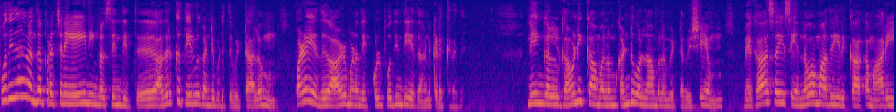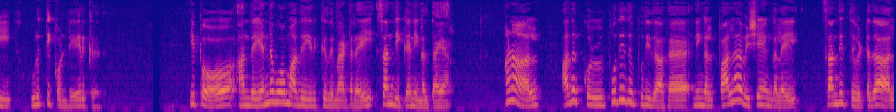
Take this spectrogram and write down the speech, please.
புதிதாக வந்த பிரச்சனையை நீங்கள் சிந்தித்து அதற்கு தீர்வு கண்டுபிடித்து விட்டாலும் பழையது ஆழ்மனதைக்குள் பொதிந்தியதான் கிடக்கிறது. நீங்கள் கவனிக்காமலும் கண்டுகொள்ளாமலும் விட்ட விஷயம் மெகா சைஸ் என்னவோ மாதிரி இருக்காக மாறி உறுத்தி கொண்டே இருக்கிறது. இப்போ அந்த என்னவோ மாதிரி இருக்குது மேட்டரை சந்திக்க நீங்கள் தயார். ஆனால் அதற்குள் புதிது புதிதாக நீங்கள் பல விஷயங்களை சந்தித்து விட்டதால்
